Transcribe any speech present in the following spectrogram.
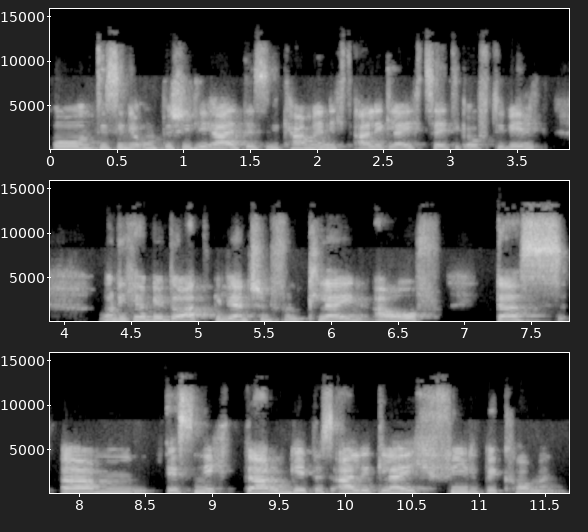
und die sind ja unterschiedlich alt, also die kamen ja nicht alle gleichzeitig auf die Welt. Und ich habe ja dort gelernt, schon von klein auf, dass ähm, es nicht darum geht, dass alle gleich viel bekommen.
